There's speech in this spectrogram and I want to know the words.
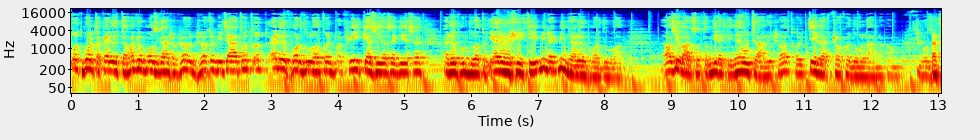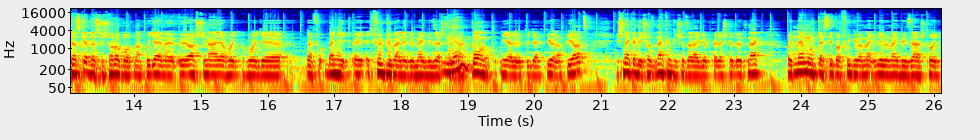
ott voltak előtte nagyon mozgások, stb. stb. Tehát ott, ott előfordulhat, hogy fékezi az egészet, előfordulhat, hogy erősíti, minden, minden előfordulhat. Azért választottam direkt egy neutrálisat, hogy tényleg csak a dollárnak a mozgás. Hát ez kedves is a robotnak, ugye, mert ő azt csinálja, hogy, hogy benyit egy függőben lévő megbízást, pont mielőtt ugye kijön a piac, és neked is, az, nekünk is az a legjobb kereskedőknek, hogy nem úgy teszi be a függőben lévő megbízást, hogy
